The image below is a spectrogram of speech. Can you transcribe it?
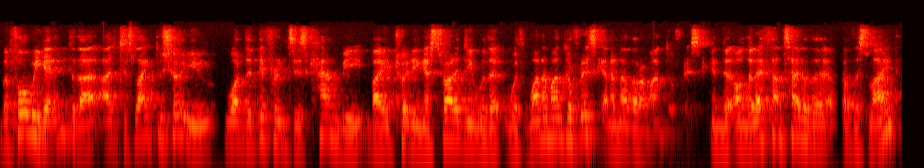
before we get into that, I'd just like to show you what the differences can be by trading a strategy with a, with one amount of risk and another amount of risk. In the, on the left-hand side of the, of the slide,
